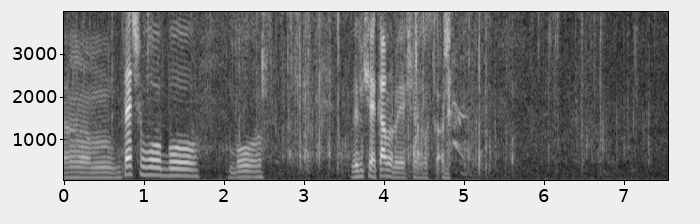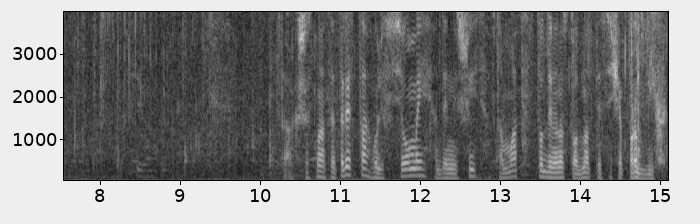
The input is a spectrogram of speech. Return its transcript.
Ем, дешево, бо, бо виключай камеру, я зараз розкажу. Так, 16300, гольф 7, 1,6, автомат, 191 тисяча пробіг.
